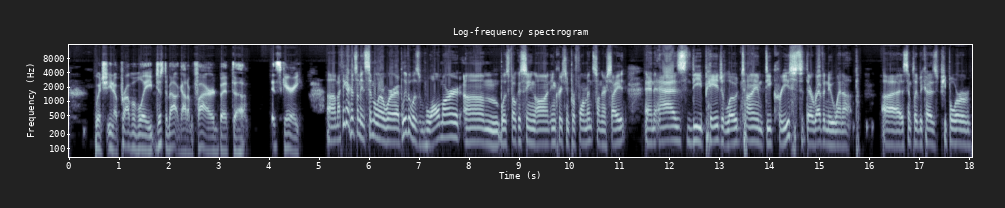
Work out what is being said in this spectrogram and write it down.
which you know probably just about got them fired. But uh, it's scary. Um, I think I heard something similar where I believe it was Walmart um, was focusing on increasing performance on their site, and as the page load time decreased, their revenue went up. Uh, simply because people were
